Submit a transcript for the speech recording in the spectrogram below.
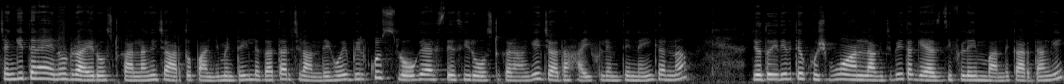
ਚੰਗੀ ਤਰ੍ਹਾਂ ਇਹਨੂੰ ਡਰਾਈ ਰੋਸਟ ਕਰ ਲਾਂਗੇ 4 ਤੋਂ 5 ਮਿੰਟ ਲਈ ਲਗਾਤਾਰ ਚਲਾਉਂਦੇ ਹੋਏ। ਬਿਲਕੁਲ ਸਲੋ ਗੈਸ ਤੇ ਅਸੀਂ ਰੋਸਟ ਕਰਾਂਗੇ, ਜ਼ਿਆਦਾ ਹਾਈ ਫਲੇਮ ਤੇ ਨਹੀਂ ਕਰਨਾ। ਜਦੋਂ ਇਹਦੇ ਵਿੱਚ ਖੁਸ਼ਬੂ ਆਉਣ ਲੱਗ ਜਵੇ ਤਾਂ ਗੈਸ ਦੀ ਫਲੇਮ ਬੰਦ ਕਰ ਦਾਂਗੇ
